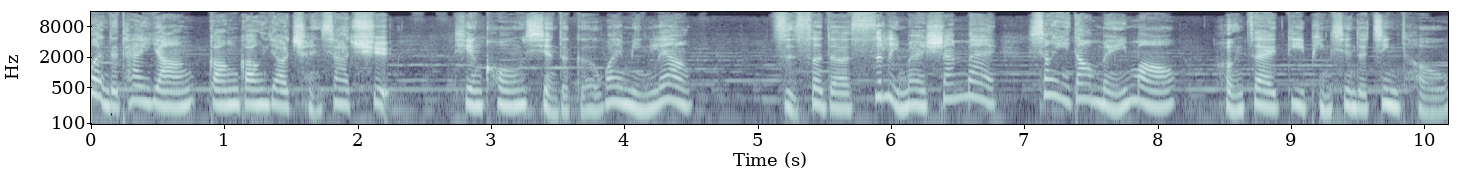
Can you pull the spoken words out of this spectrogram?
晚的太阳刚刚要沉下去，天空显得格外明亮。紫色的斯里曼山脉像一道眉毛，横在地平线的尽头。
